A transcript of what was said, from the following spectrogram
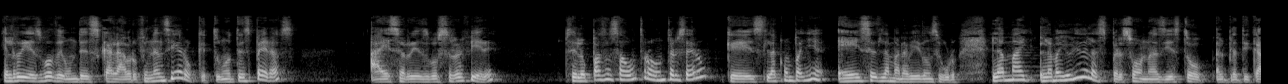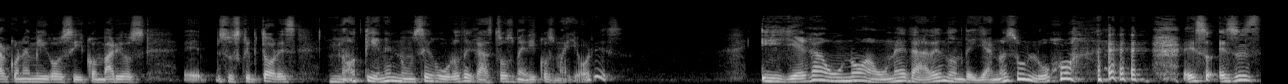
El riesgo de un descalabro financiero que tú no te esperas, a ese riesgo se refiere, se lo pasas a otro, a un tercero, que es la compañía. Esa es la maravilla de un seguro. La, la mayoría de las personas, y esto al platicar con amigos y con varios eh, suscriptores, no tienen un seguro de gastos médicos mayores. Y llega uno a una edad en donde ya no es un lujo. eso, eso es,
